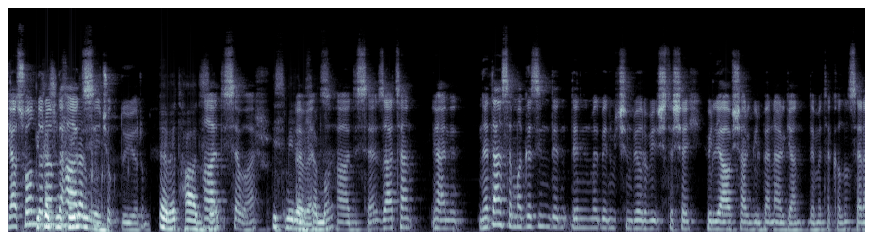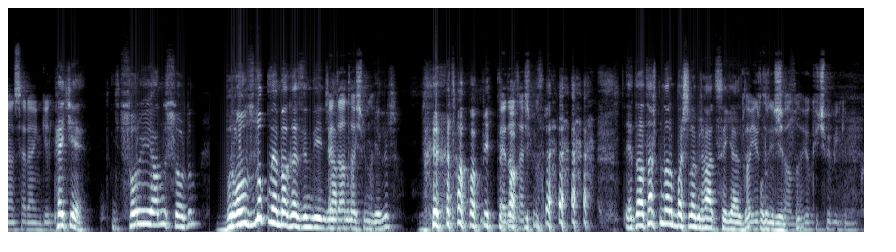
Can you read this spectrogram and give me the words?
Ya son Birkaçını dönemde hadiseyi çok duyuyorum. evet hadise, Hadise var. ismiyle Evet, müsemma. hadise. Zaten yani nedense magazin den- denilme benim için böyle bir işte şey Hülya Avşar, Gülben Ergen, Demet Akalın, Seren Serengil. Peki soruyu yanlış sordum. Bronzluk ve magazin deyince Eda aklına Taşpınar. kim gelir? tamam bitti. Eda Taşpınar. Eda Taşpınar'ın başına bir hadise geldi. Hayırdır Onu inşallah. biliyorsun. Yok hiçbir bilgim yok.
